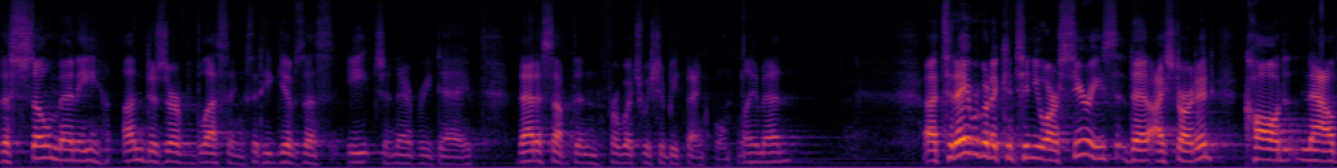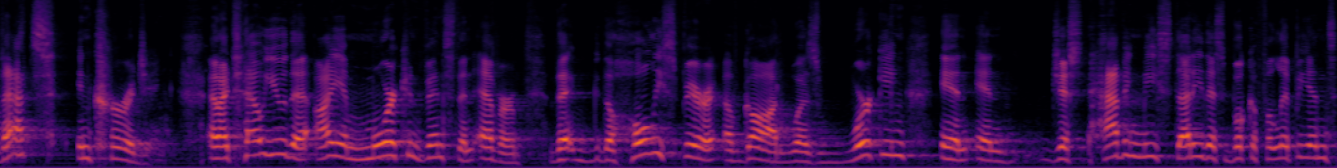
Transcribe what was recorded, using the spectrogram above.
the so many undeserved blessings that he gives us each and every day. That is something for which we should be thankful. Amen uh, today, we're going to continue our series that I started called Now That's Encouraging. And I tell you that I am more convinced than ever that the Holy Spirit of God was working in, in just having me study this book of Philippians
